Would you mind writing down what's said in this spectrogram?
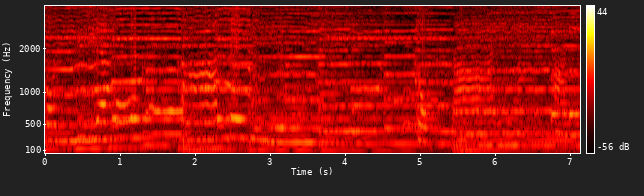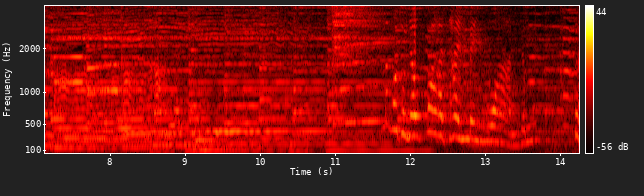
我要叔我仲有花齐未还咁咩？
